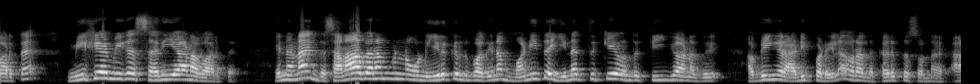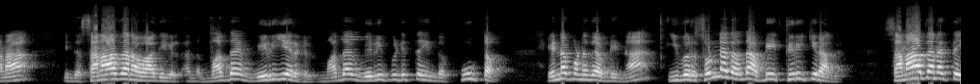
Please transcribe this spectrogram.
வார்த்தை மிக மிக சரியான வார்த்தை. என்னென்னா இந்த சனாதனம்னு ஒன்று இருக்கிறது பார்த்தீங்கன்னா மனித இனத்துக்கே வந்து தீங்கானது அப்படிங்கிற அடிப்படையில் அவர் அந்த கருத்தை சொன்னார். ஆனால் இந்த சனாதனவாதிகள் அந்த மத வெறியர்கள் மத வெறி பிடித்த இந்த கூட்டம் என்ன பண்ணுது அப்படின்னா இவர் சொன்னதை வந்து அப்படியே திரிக்கிறாங்க. சனாதனத்தை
